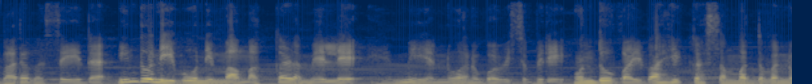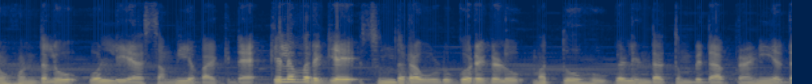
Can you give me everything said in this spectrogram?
ಭರವಸೆ ಇದೆ. ಇಂದು ನೀವು ನಿಮ್ಮ ಮಕ್ಕಳ ಮೇಲೆ ಹೆಮ್ಮೆಯನ್ನು ಅನುಭವಿಸಬಿರಿ ಒಂದು ವೈವಾಹಿಕ ಸಂಬಂಧವನ್ನು ಹೊಂದಲು ಒಳ್ಳೆಯ ಸಮಯವಾಗಿದೆ. ಕೆಲವರಿಗೆ ಸುಂದರ ಉಡುಗೊರೆಗಳು ಮತ್ತು ಹೂಗಳಿಂದ ತುಂಬಿದ ಪ್ರಣಯದ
